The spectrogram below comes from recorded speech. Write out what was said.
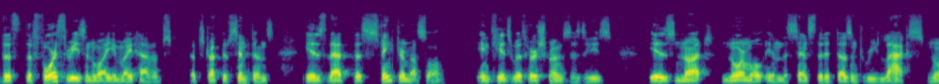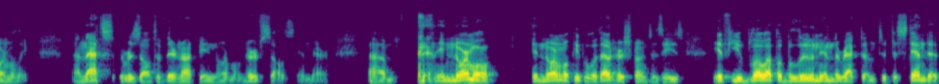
The, the fourth reason why you might have obst obstructive symptoms is that the sphincter muscle in kids with Hirschsprung's disease is not normal in the sense that it doesn't relax normally. And that's a result of there not being normal nerve cells in there. Um, in normal in normal people without Hirschsprung's disease, if you blow up a balloon in the rectum to distend it,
